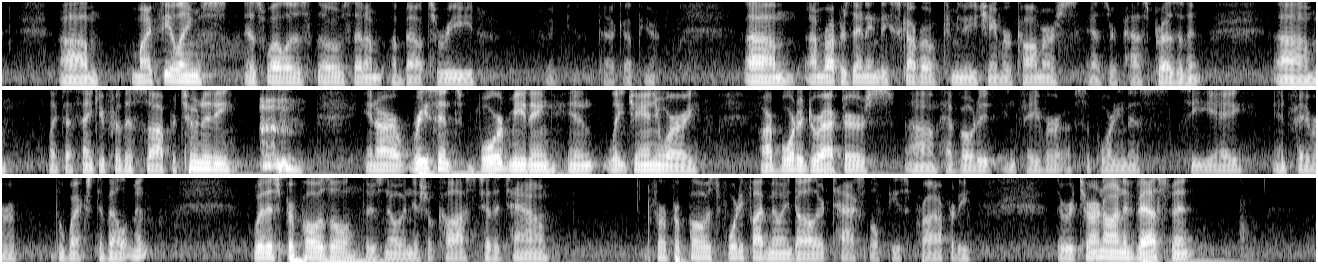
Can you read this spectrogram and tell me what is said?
Um, My feelings, as well as those that I'm about to read, if I get back up here. Um, I'm representing the Scarborough Community Chamber of Commerce as their past president. Um, I'd like to thank you for this opportunity. In our recent board meeting in late January, our board of directors um, have voted in favor of supporting this CEA in favor of the WEX development. With this proposal, there's no initial cost to the town. For a proposed $45 million taxable piece of property, the return on investment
